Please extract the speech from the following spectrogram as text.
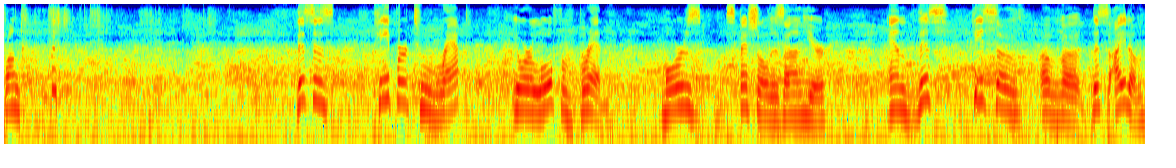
Clunk. this is paper to wrap your loaf of bread. Moore's Special is on here. And this piece of, of uh, this item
